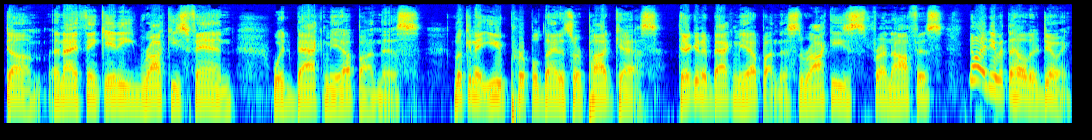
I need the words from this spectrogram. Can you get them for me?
dumb. And I think any Rockies fan would back me up on this. Looking at you, Purple Dinosaur Podcast, they're going to back me up on this. The Rockies front office, no idea what the hell they're doing.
